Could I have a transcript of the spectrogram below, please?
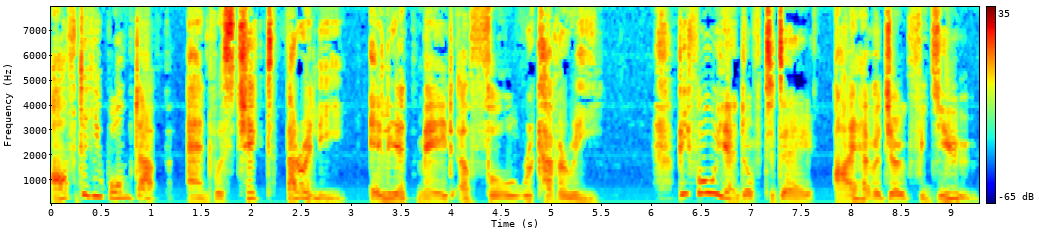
After he warmed up and was checked thoroughly, Elliot made a full recovery. Before we end off today, I have a joke for you.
